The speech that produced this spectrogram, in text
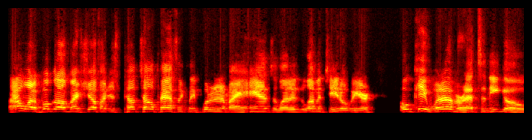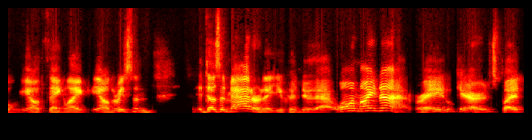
I want a book off my shelf, I just telepathically put it in my hands and let it levitate over here. Okay, whatever. That's an ego, you know, thing. Like, you know, the reason it doesn't matter that you can do that. Well, it might not, right? Who cares? But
